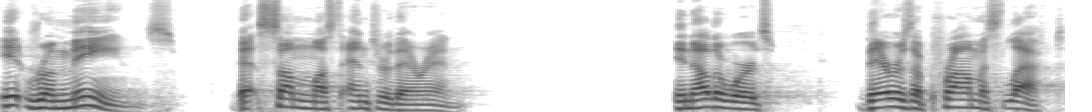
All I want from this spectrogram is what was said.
it remains that some must enter therein. In other words, there is a promise left.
